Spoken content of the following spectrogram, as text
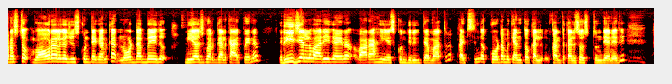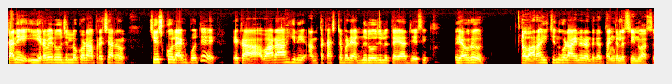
ప్రస్తుతం ఓవరాల్గా చూసుకుంటే కనుక నూట డెబ్బై ఐదు నియోజకవర్గాలు కాకపోయినా రీజియన్ వారీగా అయినా వారాహి వేసుకుని తిరిగితే మాత్రం ఖచ్చితంగా కూటమికి ఎంతో కలి కొంత కలిసి వస్తుంది అనేది. కానీ ఈ ఇరవై రోజుల్లో కూడా ఆ ప్రచారం చేసుకోలేకపోతే ఇక వారాహిని అంత కష్టపడి అన్ని రోజులు తయారు చేసి ఎవరు ఆ వారాహి ఇచ్చింది కూడా ఆయనంట కదా తంగల శ్రీనివాస్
